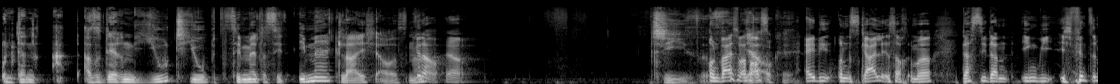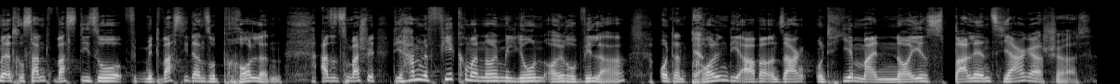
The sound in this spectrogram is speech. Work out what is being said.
Und dann, also deren YouTube-Zimmer, das sieht immer gleich aus, ne? Genau, ja. Jesus. Und weißt du was? Ja, aus? okay. Ey, die, und das Geile ist auch immer, dass die dann irgendwie, ich find's immer interessant, was die so, mit was die dann so prollen. Also zum Beispiel, die haben eine 4,9 Millionen Euro Villa und dann prollen ja. die aber und sagen, und hier mein neues Balenciaga-Shirt.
